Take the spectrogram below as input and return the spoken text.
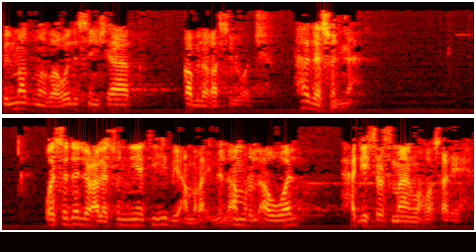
بالمضمضة والاستنشاق قبل غسل الوجه. هذا سنة. واستدلوا على سنيته بأمرين. الأمر الأول حديث عثمان وهو صريح.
